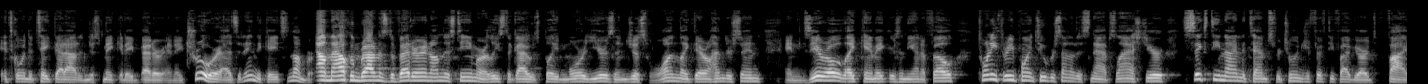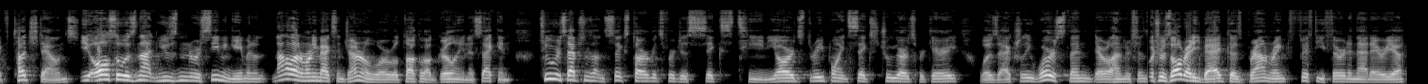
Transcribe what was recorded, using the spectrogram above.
It's going to take that out and just make it a better and a truer, as it indicates, number. Now, Malcolm Brown is the veteran on this team, or at least the guy who's played more years than just one, like Darrell Henderson, and zero, like Cam Akers in the NFL. 23.2% of the snaps last year, 69 attempts for 255 yards, five touchdowns. He also was not used in the receiving game and not a lot of running backs in general were. We'll talk about Gurley in a second. Two receptions on six targets for just 16 yards. 3.6 true yards per carry was actually worse than Darrell Henderson, which was already bad because Brown ranked 53rd in that area,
